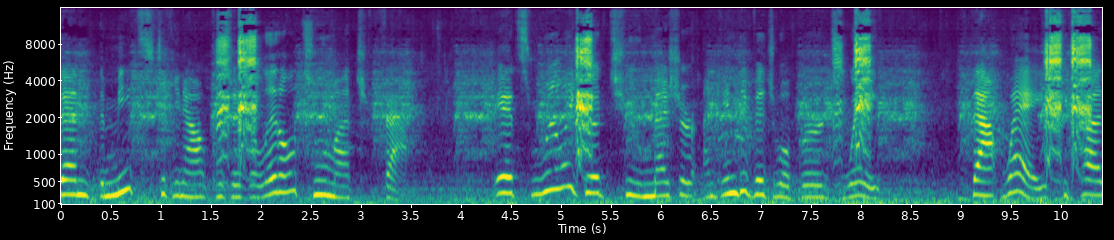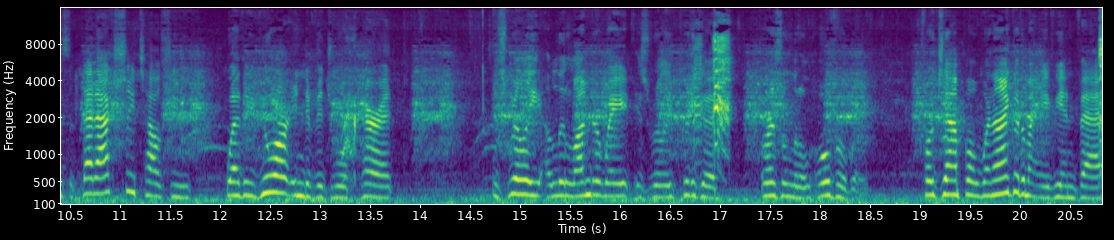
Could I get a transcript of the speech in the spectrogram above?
then the meat's sticking out because there's a little too much fat. It's really good to measure an individual bird's weight that way because that actually tells you whether your individual parrot is really a little underweight, is really pretty good, or is a little overweight. For example, when I go to my avian vet,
